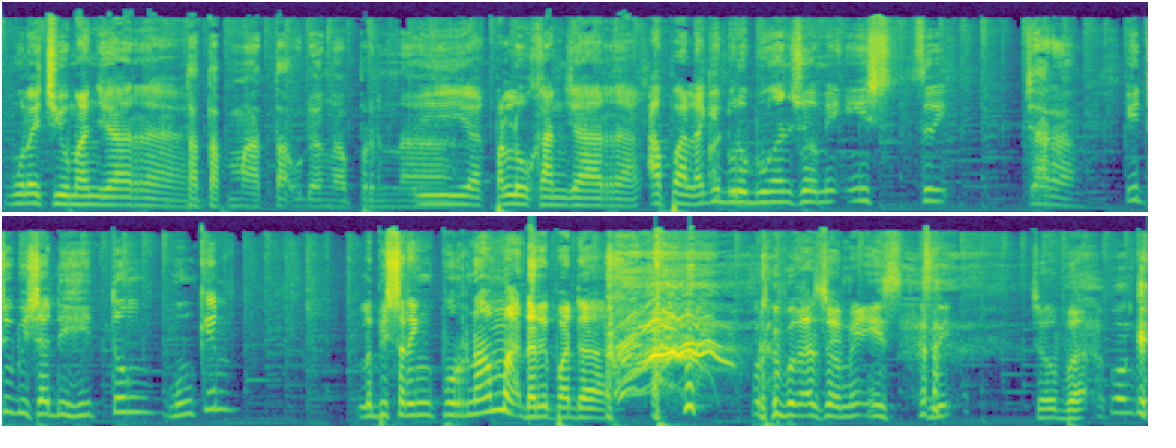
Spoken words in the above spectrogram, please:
mulai ciuman jarang. tatap mata udah nggak pernah Iya, pelukan jarang. Apalagi berhubungan suami istri. jarang Itu bisa dihitung mungkin lebih sering purnama daripada berhubungan suami istri. Coba. mungkin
